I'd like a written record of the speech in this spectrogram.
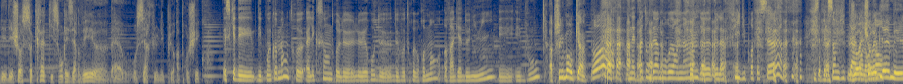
des, choses secrètes qui sont réservées ben, aux cercles les plus rapprochés. Quoi. Est-ce qu'il y a des, points communs entre Alexandre, le, héros de, votre roman, Raga de nuit, et, vous? Absolument aucun. Oh, vous n'êtes pas tombé amoureux en Inde de, la fille du professeur, qui s'appelle Sangita J'aurais bien aimé.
